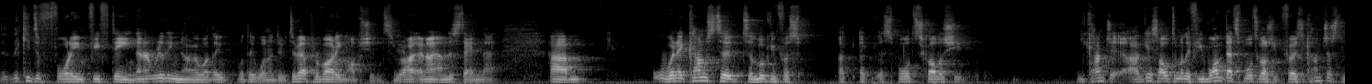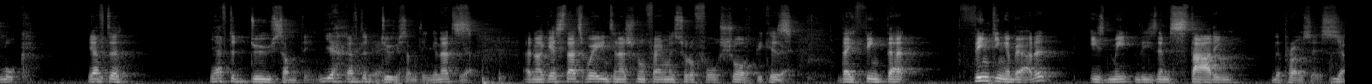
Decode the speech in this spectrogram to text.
the, the kids are 14, 15. They don't really know what they, what they want to do. It's about providing options, right? And I understand that. Um, when it comes to, to looking for a sports scholarship, you can't. ju- I guess ultimately, if you want that sports scholarship first, you can't just look. You have to. You have to do something. Yeah. You have to Yeah, do yeah. something, and that's. And I guess that's where international families sort of fall short because they think that thinking about it is me is them starting the process. Yeah.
